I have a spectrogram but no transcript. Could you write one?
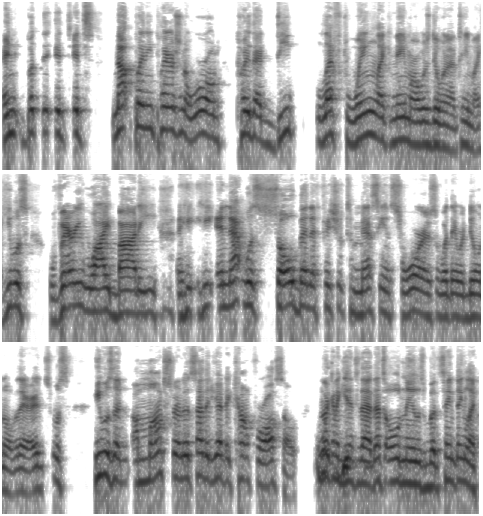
and but it's it's not plenty players in the world play that deep left wing like Neymar was doing on that team. Like he was very wide body, and he, he and that was so beneficial to Messi and Suarez what they were doing over there. It was he was a, a monster on the side that you had to account for. Also, I'm not going to get into that. That's old news, but same thing. Like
